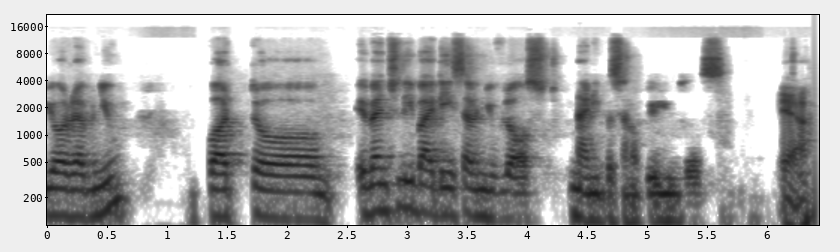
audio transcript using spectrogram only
your revenue, but uh, eventually by day seven you've lost ninety percent of your users. Yeah.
